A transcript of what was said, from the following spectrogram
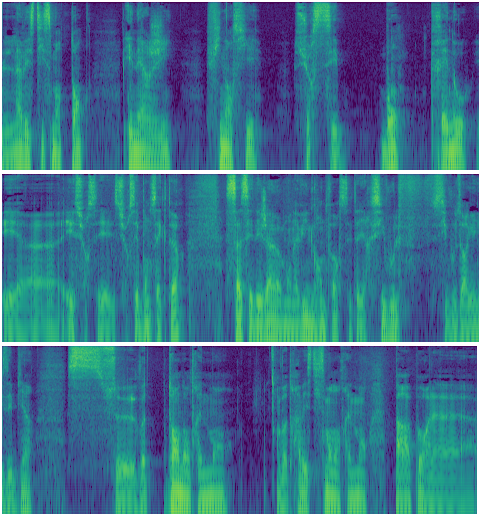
l'investissement temps, énergie, financier sur ces bons créneaux et, euh, sur, ces, bons secteurs, ça c'est déjà à mon avis une grande force. C'est-à-dire que si vous, organisez bien votre temps d'entraînement, votre investissement d'entraînement par rapport à la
